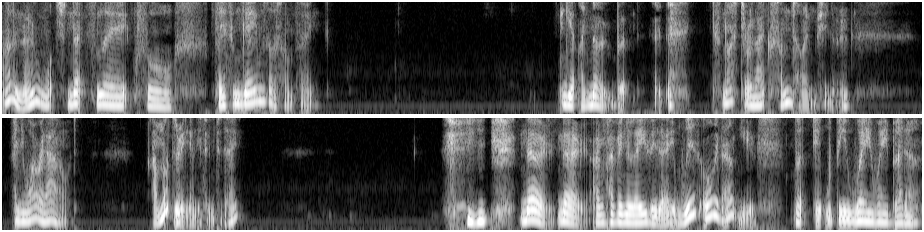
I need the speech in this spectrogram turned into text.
I don't know, watch Netflix or play some games or something. Yeah, I know, but it's nice to relax sometimes, you know. And you are allowed. I'm not doing anything today. no, no, I'm having a lazy day with or without you, but it would be way, way better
